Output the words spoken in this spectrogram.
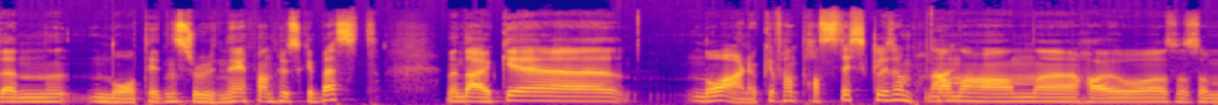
den nåtidens Rooney man husker best. Men det er jo ikke Nå er han jo ikke fantastisk, liksom. Nei. Han, han eh, har jo sånn som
